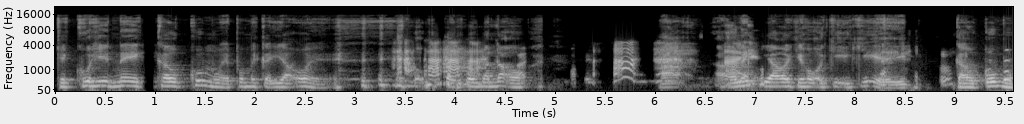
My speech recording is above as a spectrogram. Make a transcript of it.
Ke kuhi nei kāu kumu e Pōmaikaʻi iā ʻoe. Hō, manaʻo. ʻAʻole hiki iā ʻoe ke hoʻokiʻekiʻe i kāu kumu.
